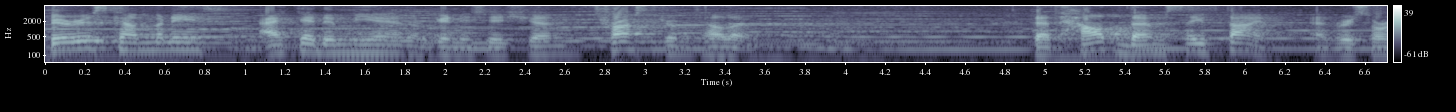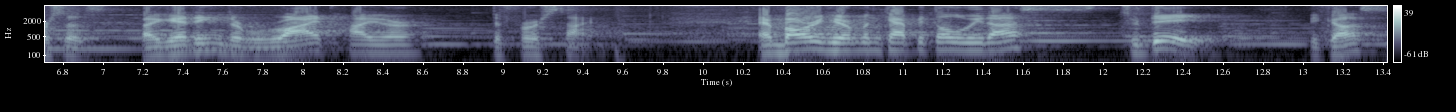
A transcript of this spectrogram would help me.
Various companies, academia, and organizations trust Dream Talent that help them save time and resources by getting the right hire the first time. Empower human capital with us today because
